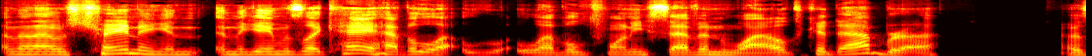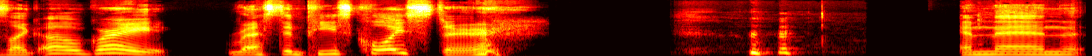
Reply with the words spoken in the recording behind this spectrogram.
and then I was training, and, and the game was like, "Hey, have a le- level twenty seven Wild Kadabra." I was like, "Oh, great! Rest in peace, Cloyster." and then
